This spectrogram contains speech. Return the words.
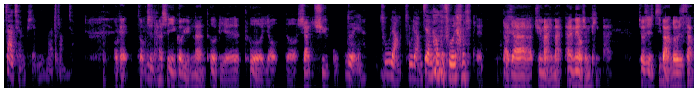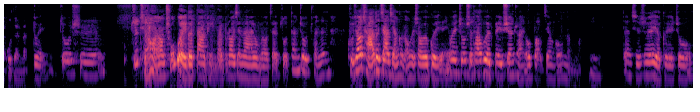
价钱便宜，卖不上价。OK，总之它是一个云南特别特有的山区谷物。对，粗粮粗粮，健康的粗粮。对，大家去买一买，它也没有什么品牌，就是基本上都是散户在卖。对，就是之前好像出过一个大品牌，不知道现在还有没有在做，但就反正苦荞茶的价钱可能会稍微贵一点，因为就是它会被宣传有保健功能嘛。嗯，但其实也可以就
